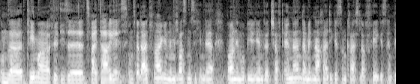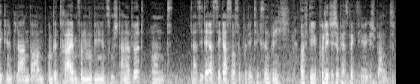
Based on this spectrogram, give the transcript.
Unser Thema für diese zwei Tage ist unsere Leitfrage, nämlich was muss sich in der Bau- und Immobilienwirtschaft ändern, damit nachhaltiges und kreislauffähiges Entwickeln, Planen, Bauen und Betreiben von Immobilien zum Standard wird. Und da Sie der erste Gast aus der Politik sind, bin ich auf die politische Perspektive gespannt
